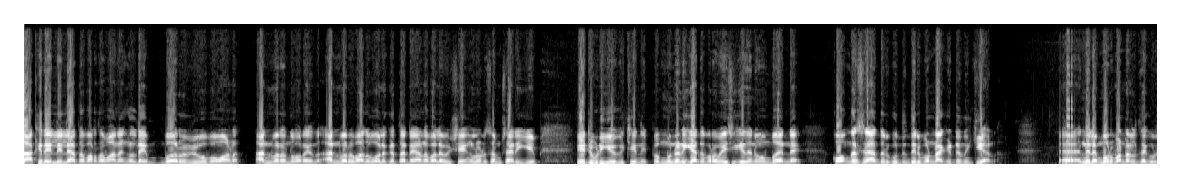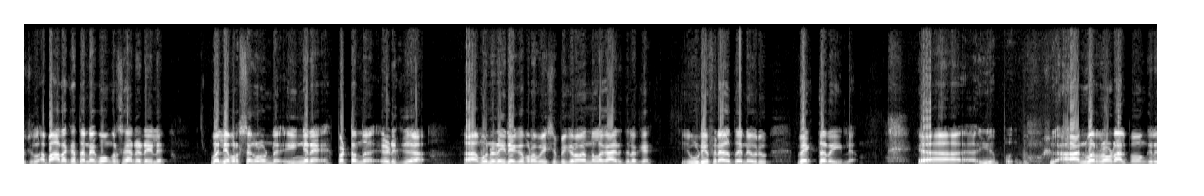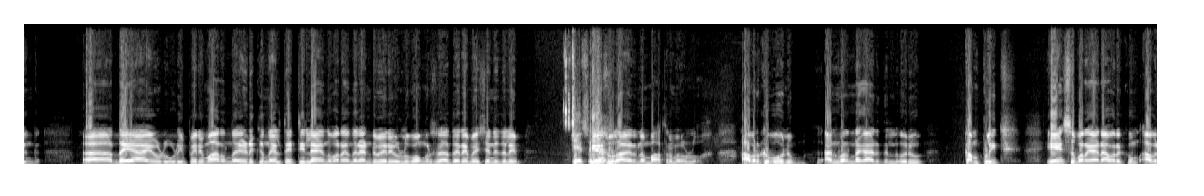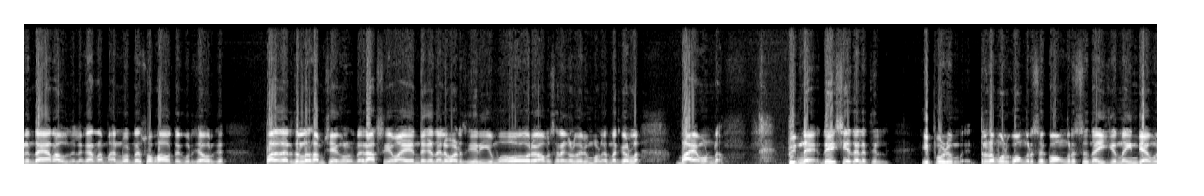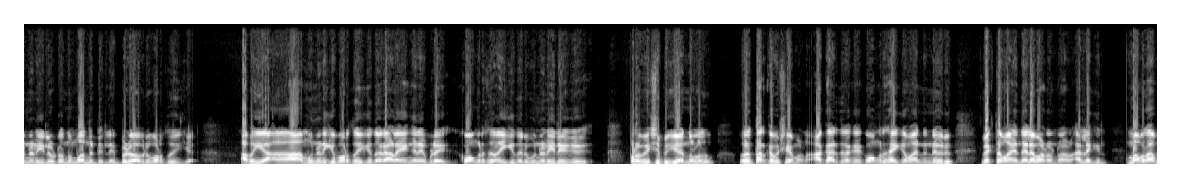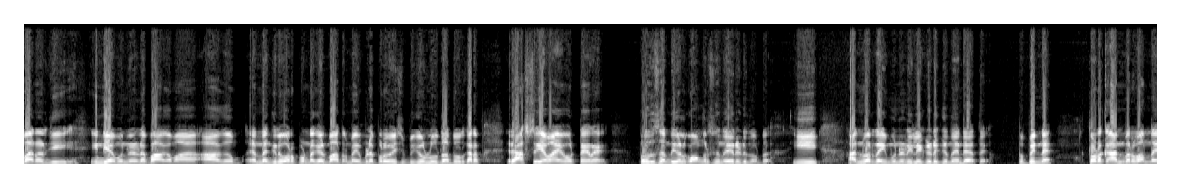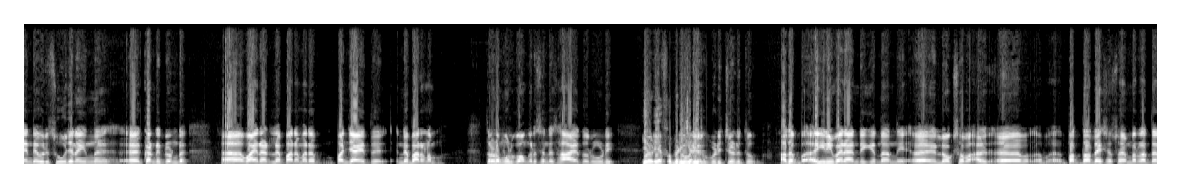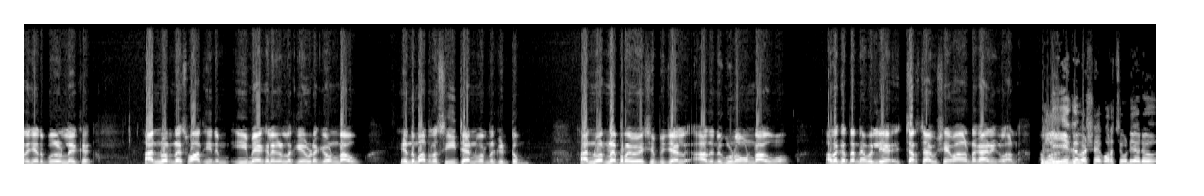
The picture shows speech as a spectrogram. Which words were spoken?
നാക്കിനെല്ലില്ലാത്ത വർത്തമാനങ്ങളുടെയും വേറൊരു രൂപമാണ് അൻവർ എന്ന് പറയുന്നത്. അൻവറും അതുപോലൊക്കെ തന്നെയാണ് പല വിഷയങ്ങളോട് സംസാരിക്കുകയും ഏറ്റുപിടിക്കുകയൊക്കെ ചെയ്യുന്നത്. ഇപ്പം മുന്നണിക്കകത്ത് പ്രവേശിക്കുന്നതിന് മുമ്പ് തന്നെ കോൺഗ്രസിനകത്തൊരു കുത്തിത്തിരിപ്പ് ഉണ്ടാക്കിയിട്ട് നിൽക്കുകയാണ്. നിലമ്പൂർ മണ്ഡലത്തെക്കുറിച്ചുള്ള. അപ്പോൾ അതൊക്കെ തന്നെ കോൺഗ്രസ്സുകാരുടെ ഇടയിൽ വലിയ പ്രശ്നങ്ങളുണ്ട്. ഇങ്ങനെ പെട്ടെന്ന് എടുക്കുക മുന്നണിയിലേക്ക് പ്രവേശിപ്പിക്കണോ എന്നുള്ള കാര്യത്തിലൊക്കെ യു ഡി എഫിനകത്ത് തന്നെ ഒരു വ്യക്തതയില്ല. അൻവറിനോട് അല്പമെങ്കിലും ദയായോടുകൂടി പെരുമാറുന്ന എടുക്കുന്നതിൽ തെറ്റില്ല എന്ന് പറയുന്ന രണ്ടുപേരേ ഉള്ളൂ കോൺഗ്രസിനകത്ത് രമേശ് ചെന്നിത്തലയും കെ സുധാകരനും. മാത്രമേ ഉള്ളൂ. അവർക്ക് പോലും അൻവറിന്റെ കാര്യത്തിൽ ഒരു കംപ്ലീറ്റ് ഏസ് പറയാൻ അവർക്കും അവരും തയ്യാറാവുന്നില്ല. കാരണം അൻവറിന്റെ സ്വഭാവത്തെക്കുറിച്ച് അവർക്ക് പലതരത്തിലുള്ള സംശയങ്ങളുണ്ട്. രാഷ്ട്രീയമായ എന്തൊക്കെ നിലപാട് സ്വീകരിക്കും ഓരോ അവസരങ്ങൾ വരുമ്പോൾ എന്നൊക്കെയുള്ള ഭയമുണ്ട്. പിന്നെ ദേശീയ തലത്തിൽ ഇപ്പോഴും തൃണമൂൽ കോൺഗ്രസ് കോൺഗ്രസ് നയിക്കുന്ന ഇന്ത്യ മുന്നണിയിലോട്ടൊന്നും വന്നിട്ടില്ല. ഇപ്പോഴും അവർ പുറത്തു നിൽക്കുക. അപ്പോൾ ഈ ആ മുന്നണിക്ക് പുറത്തു നിൽക്കുന്ന ഒരാളെ എങ്ങനെ ഇവിടെ കോൺഗ്രസ് നയിക്കുന്ന ഒരു മുന്നണിയിലേക്ക് പ്രവേശിപ്പിക്കുക എന്നുള്ളതും ഒരു തർക്ക വിഷയമാണ്. ആ കാര്യത്തിലൊക്കെ കോൺഗ്രസ് ഹൈക്കമാൻഡിന്റെ ഒരു വ്യക്തമായ നിലപാടുണ്ടാണ്. അല്ലെങ്കിൽ മമതാ ബാനർജി ഇന്ത്യ മുന്നണിയുടെ ഭാഗമാ ആകും എന്നെങ്കിലും ഉറപ്പുണ്ടെങ്കിൽ മാത്രമേ ഇവിടെ പ്രവേശിപ്പിക്കുകയുള്ളൂ എന്നാണ് തോന്നുന്നു കാരണം രാഷ്ട്രീയമായ ഒട്ടേറെ പ്രതിസന്ധികൾ കോൺഗ്രസ് നേരിടുന്നുണ്ട്. ഈ അൻവറിനെ ഈ മുന്നണിയിലേക്ക് എടുക്കുന്നതിന്റെ അകത്ത്. ഇപ്പം പിന്നെ തുടക്കം അൻവർ വന്നതിന്റെ ഒരു സൂചന ഇന്ന് കണ്ടിട്ടുണ്ട്. വയനാട്ടിലെ പനമരം പഞ്ചായത്തിന്റെ ഭരണം തൃണമൂൽ കോൺഗ്രസിന്റെ സഹായത്തോടുകൂടി U D F U D F പിടിച്ചെടുത്തു. അത് ഇനി വരാനിരിക്കുന്ന ലോക്സഭ തദ്ദേശ സ്വയംഭരണ തെരഞ്ഞെടുപ്പുകളിലേക്ക് അൻവറിന്റെ സ്വാധീനം ഈ മേഖലകളിലൊക്കെ എവിടെയൊക്കെ ഉണ്ടാവും എന്ന് മാത്രം സീറ്റ് അൻവറിന് കിട്ടും. അൻവറിനെ പ്രവേശിപ്പിച്ചാൽ അതിന് ഗുണമുണ്ടാകുമോ? അതൊക്കെ തന്നെ വലിയ ചർച്ചാ വിഷയമാകേണ്ട കാര്യങ്ങളാണ്. ലീഗ് പക്ഷേ കുറച്ചുകൂടി ഒരു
